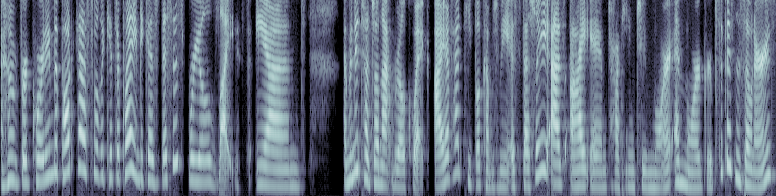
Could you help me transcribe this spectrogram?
recording the podcast while the kids are playing because this is real life. And I'm going to touch on that real quick. I have had people come to me, especially as I am talking to more and more groups of business owners,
